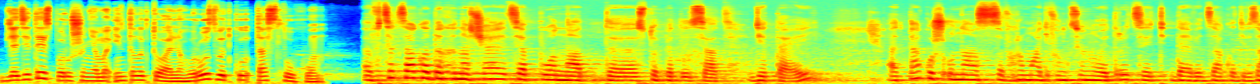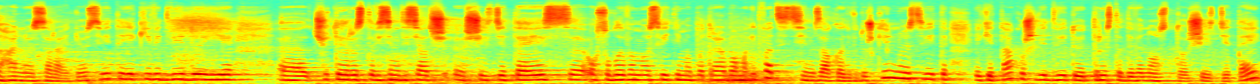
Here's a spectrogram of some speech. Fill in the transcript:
для дітей з порушеннями інтелектуального розвитку та слуху. В цих закладах навчається понад е, 150 дітей. Е, Також у нас в громаді функціонує 39 закладів загальної середньої освіти, які відвідує е, 486 дітей з особливими освітніми потребами, і 27 закладів дошкільної освіти, які також відвідують 396 дітей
